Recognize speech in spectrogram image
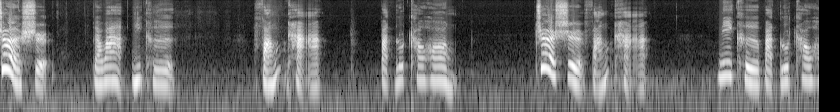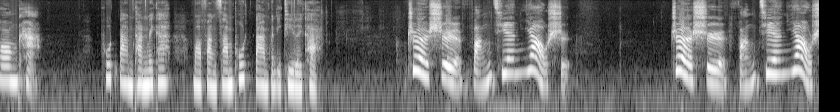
这是แปลว่า นี่คือฝังขาปัดลุดเข้าห้อง这是房卡 นี่คือปัดลุดเข้าห้องค่ะ พูดตามทันไหมคะ มาฟังซ้ำพูดตามกันอีกทีเลยค่ะ这是房间钥匙这是房间钥匙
